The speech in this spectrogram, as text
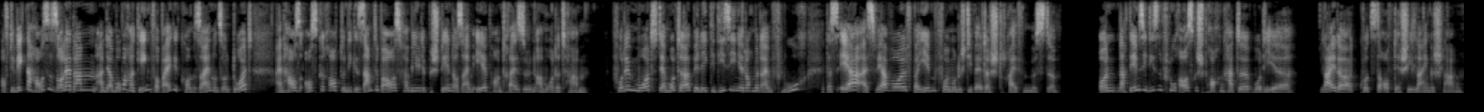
Auf dem Weg nach Hause soll er dann an der Moobacher Gegend vorbeigekommen sein und soll dort ein Haus ausgeraubt und die gesamte Bauersfamilie bestehend aus einem Ehepaar und drei Söhnen ermordet haben. Vor dem Mord der Mutter belegte diese ihn jedoch mit einem Fluch, dass er als Werwolf bei jedem Vollmond durch die Wälder streifen müsste. Und nachdem sie diesen Fluch ausgesprochen hatte, wurde ihr leider kurz darauf der Schädel eingeschlagen.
